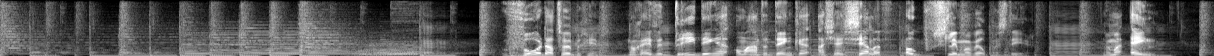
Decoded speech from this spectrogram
Voordat we beginnen, nog even drie dingen om aan te denken als jij zelf ook slimmer wil presteren. Nummer 1.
